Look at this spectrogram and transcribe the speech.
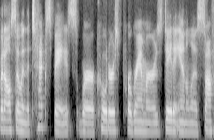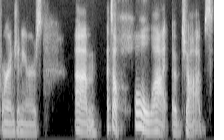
but also in the tech space where coders, programmers, data analysts, software engineers, um, that's a whole lot of jobs.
